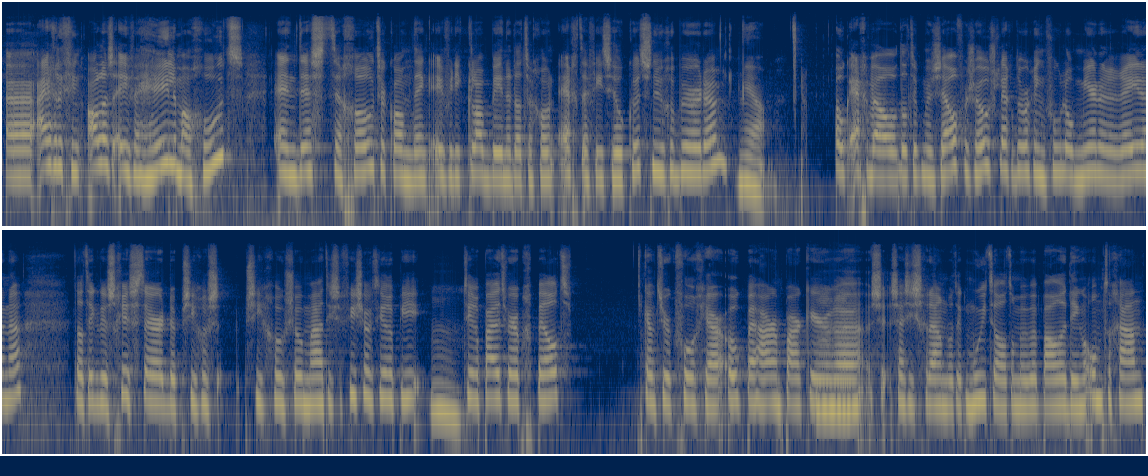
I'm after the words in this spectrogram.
Eh, eigenlijk ging alles even helemaal goed. En des te groter kwam denk ik even die klap binnen... dat er gewoon echt even iets heel kuts nu gebeurde. Ja. ook echt wel dat ik mezelf er zo slecht door ging voelen om meerdere redenen. Dat ik dus gisteren de psychos psychosomatische fysiotherapie Mm. therapeut weer heb gebeld. Ik heb natuurlijk vorig jaar ook bij haar een paar keer Mhm. eh, sessies gedaan... omdat ik moeite had om met bepaalde dingen om te gaan.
